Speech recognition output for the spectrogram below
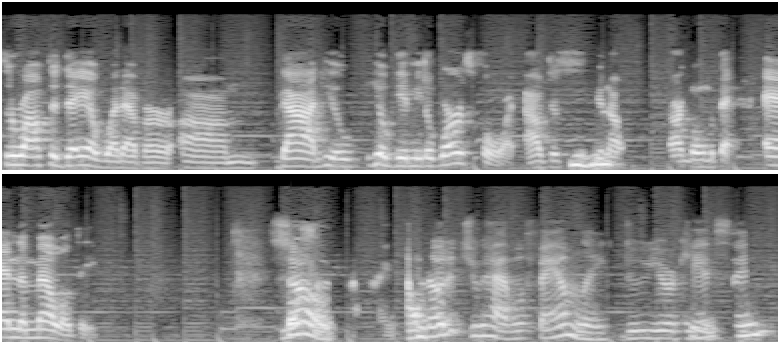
throughout the day or whatever, um, God he'll he'll give me the words for it. I'll just mm-hmm. you know start going with that and the melody. So I know that you have a family. Do your kids mm-hmm. sing?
